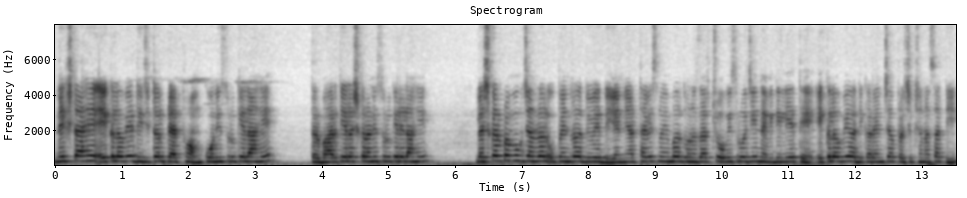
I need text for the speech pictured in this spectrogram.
नेक्स्ट आहे एकलव्य डिजिटल प्लॅटफॉर्म कोणी सुरू केला आहे? तर भारतीय लष्कराने सुरू केलेला आहे. लष्कर प्रमुख जनरल उपेंद्र द्विवेदी यांनी अठ्ठावीस नोव्हेंबर दोन हजार चोवीस रोजी नवी दिल्ली येथे एकलव्य अधिकाऱ्यांच्या प्रशिक्षणासाठी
